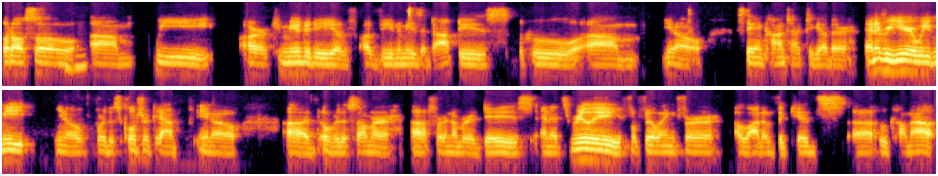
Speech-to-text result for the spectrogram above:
but also mm-hmm. um, we are a community of, of Vietnamese adoptees who, um, you know, stay in contact together. And every year we meet, you know, for this culture camp, you know, uh, over the summer uh, for a number of days, and it's really fulfilling for a lot of the kids uh, who come out.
